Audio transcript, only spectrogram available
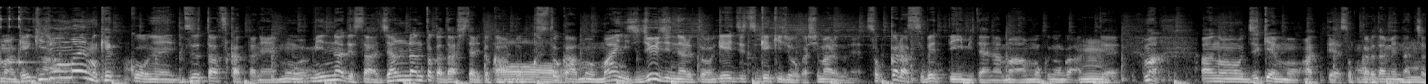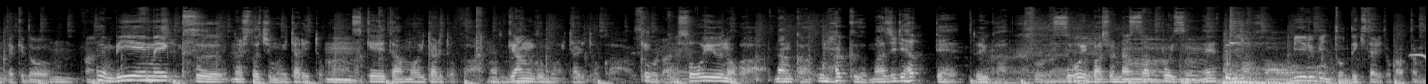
まあ劇場前も結構ねずっと暑かったね。もうみんなでさジャンランとか出したりとかボックスとかもう毎日10時になると芸術劇場が閉まるのね。そっから滑っていいみたいなまあ暗黙のがあって、まああの事件もあってそっからダメになっちゃったけど、あのでも BMX の人たちもいたりとか、うん。スケーターもいたりとか、あとギャングもいたりとか、結そうだね。構そういうのがなんかうまく混じり合ってというか、すごい場所になったっぽいですよね。ビール瓶飛んできたりとかあったもん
